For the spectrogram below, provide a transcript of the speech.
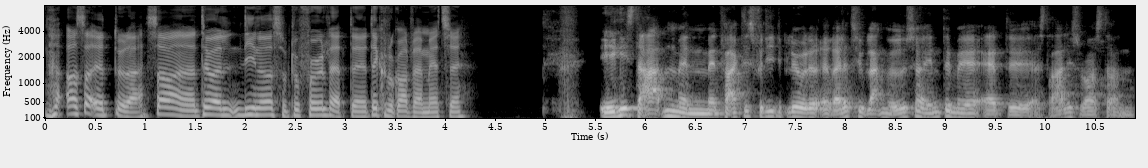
og så et du der. Så øh, det var lige noget, som du følte, at øh, det kunne du godt være med til. Ikke i starten, men, men faktisk fordi det blev et, relativt langt møde, så endte det med, at øh, Astralis rosteren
